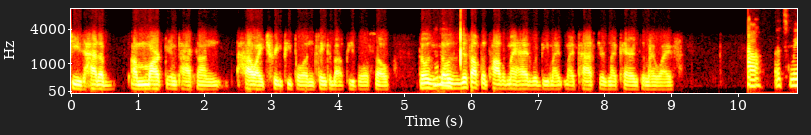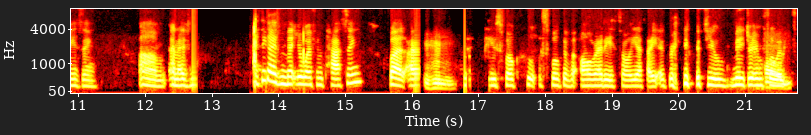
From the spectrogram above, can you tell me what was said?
she's had a, a marked impact on how I treat people and think about people. So those mm-hmm. those just off the top of my head would be my my pastors, my parents, and my wife. Wow, that's amazing. Um, and I've I think I've met your wife in passing, but I mm-hmm you spoke who spoke of it already. So yes, I agree with you. Major oh, influence.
